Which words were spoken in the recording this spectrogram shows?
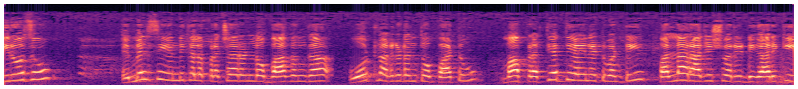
ఈరోజు ఎమ్మెల్సీ ఎన్నికల ప్రచారంలో భాగంగా ఓట్లు అడగడంతో పాటు మా ప్రత్యర్థి అయినటువంటి పల్లా రాజేశ్వర్ రెడ్డి గారికి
